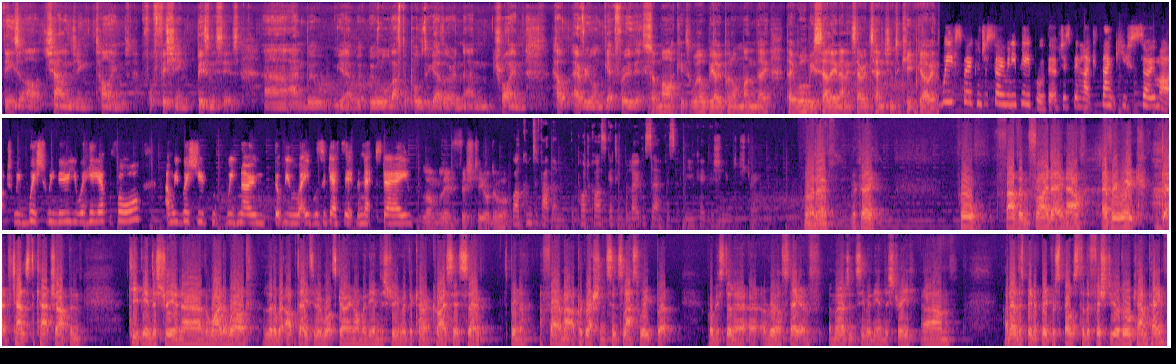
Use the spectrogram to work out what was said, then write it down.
these are challenging times for fishing businesses, uh, and we'll, you know, we, we, will all have to pull together and, and try and help everyone get through this. The markets will be open on Monday. They will be selling, and it's their intention to keep going. We've spoken to so many people that have just been like, "Thank you so much. We wish we knew you were here before, and we wish you we'd known that we were able to get it the next day." Long live fish to your door. Welcome to Fathom, the podcast getting below the surface of the UK fishing industry. Righto. Okay. Full Fathom Friday now. Every week, get a chance to catch up and keep the industry and uh, the wider world a little bit updated with what's going on with the industry with the current crisis. So it's been a, a fair amount of progression since last week, but probably still a, a real state of emergency with the industry. Um, I know there's been a big response to the Fish to Your Door campaign,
